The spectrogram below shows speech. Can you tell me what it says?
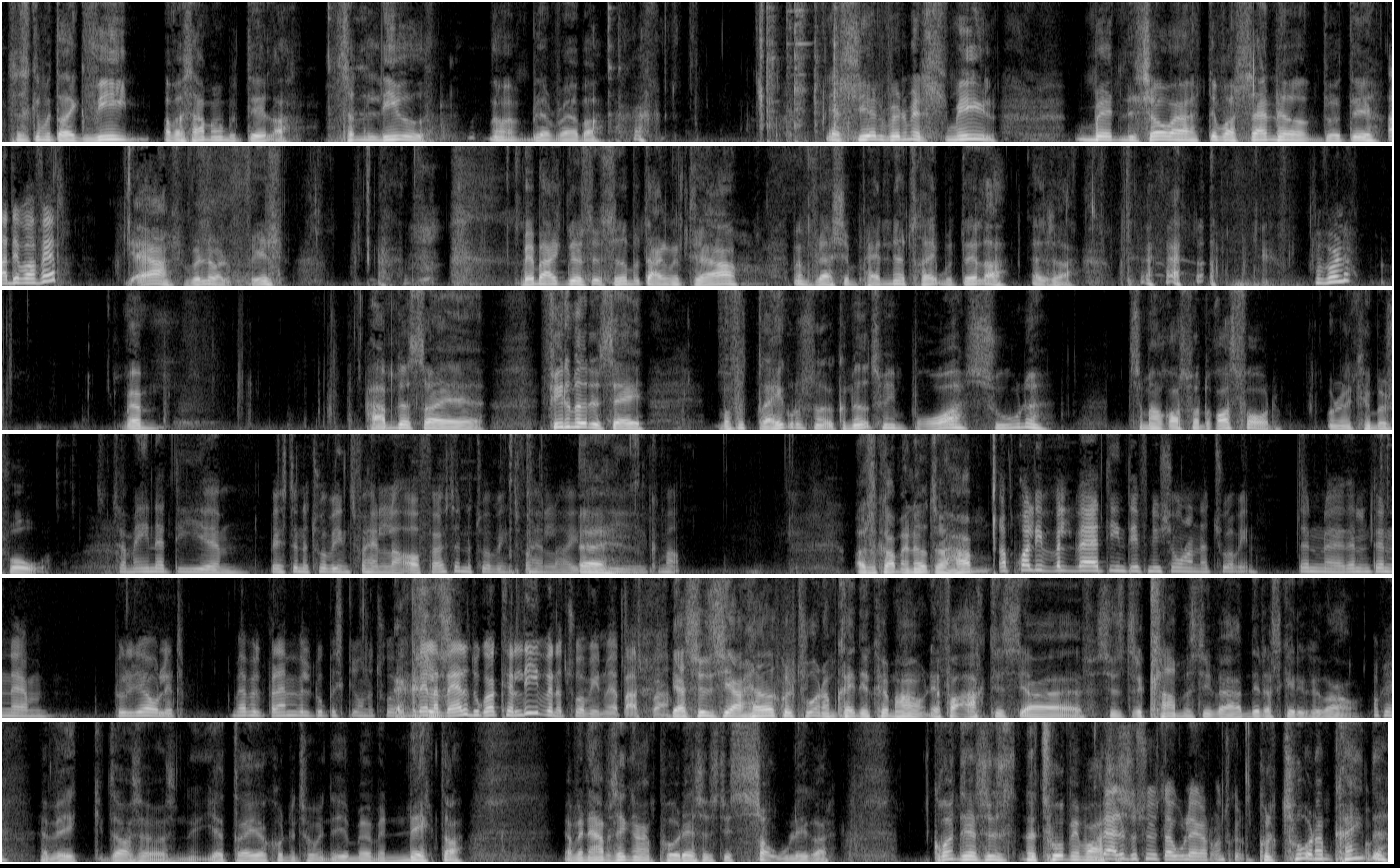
så skal man drikke vin og være sammen med modeller. Sådan er livet, når man bliver rapper. Jeg siger det selvfølgelig med et smil, Men det sjove er, det var sandheden. Var det. Og det var fedt. Ja, selvfølgelig var det fedt. Hvem har ikke lyst til at sidde på Daglig Terror med en flaske champagne og tre modeller? Altså, Selvfølgelig. men ham der så øh, filmede det, sagde, hvorfor drikker du sådan noget? Gå ned til min bror, Sune, som har Rosford Rosford under en kæmpe svog. Som er en af de øh, bedste naturvinsforhandlere og første naturvinsforhandlere i, Ja. i København. Og så kom jeg ned til ham. Og prøv lige, hvad- er din definition af naturvin? Den, øh, den, den øh, bølger jo lidt. Hvad vil, hvordan vil du beskrive naturvin? Jeg Eller hvad er det, du godt kan lide ved naturvin, vil jeg bare spørge? Jeg synes, jeg havde kulturen omkring det i København. Jeg foragtes. Jeg synes, det er det klammeste i verden, det der skete i København. Okay. Jeg ved ikke, der er også sådan, jeg drikker kun naturvin derhjemme, jeg vil nægter. Jeg vil nærmest ikke engang på det. Jeg synes, det er så ulækkert. Grunden til, at jeg synes, naturvin var Hvad er det, du synes, der er ulækkert? Undskyld. kulturen omkring det.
